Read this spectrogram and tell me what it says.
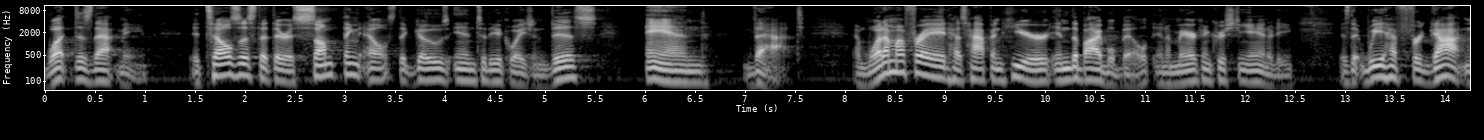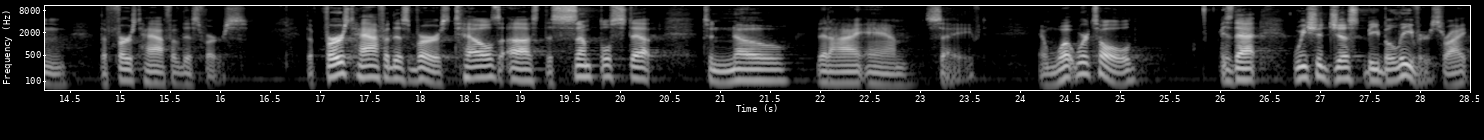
What does that mean? It tells us that there is something else that goes into the equation this and that. And what I'm afraid has happened here in the Bible Belt, in American Christianity, is that we have forgotten the first half of this verse. The first half of this verse tells us the simple step to know that I am saved. And what we're told is that we should just be believers, right?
